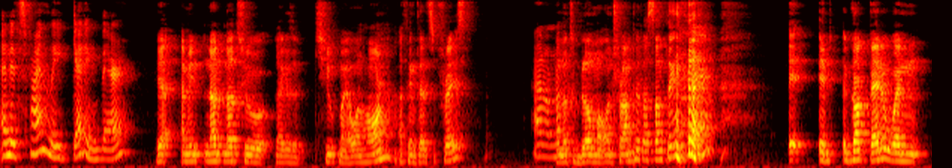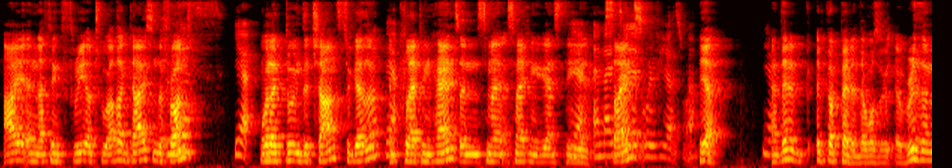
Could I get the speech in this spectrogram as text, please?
And it's finally getting there. yeah. I mean, not not to like toot my own horn. I think that's a phrase. I don't And know. not to blow my own trumpet or something. Yeah. it it got better when I and I think three or two other guys in the front. Yes. Yeah. We're like doing the chants together Yeah. and clapping hands and sma- smacking against the yeah, and I did it with you as well. Yeah. Yeah. And then it, it got better. There was a, a rhythm.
